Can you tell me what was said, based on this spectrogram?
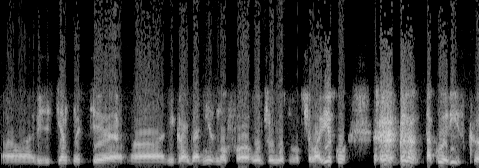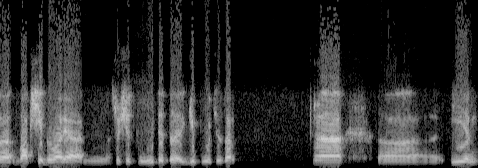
э, резистентности э, микроорганизмов э, от животного к человеку. Такой риск, э, вообще говоря, существует. Это гипотеза. Э, и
